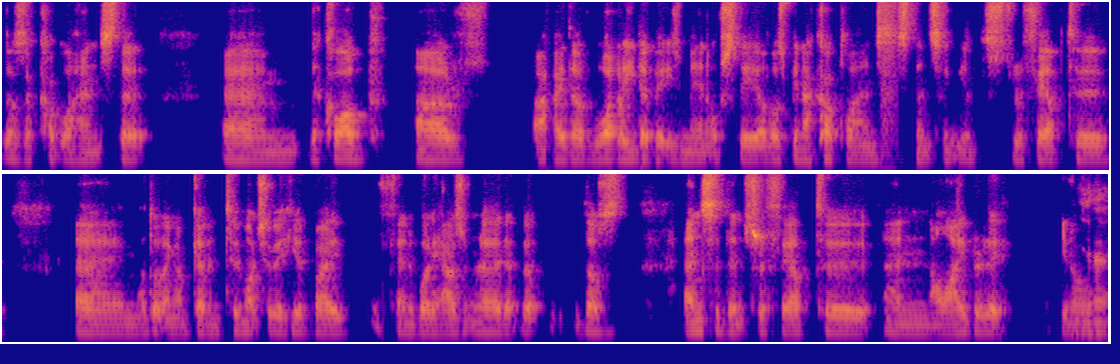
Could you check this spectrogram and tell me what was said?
there's a couple of hints that um, the club are either worried about his mental state or there's been a couple of instances it's referred to um, I don't think I'm giving too much away here by if anybody hasn't read it, but there's incidents referred to in a library, you know, yeah.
